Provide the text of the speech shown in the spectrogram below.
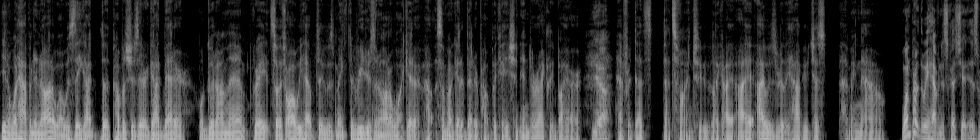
you know, what happened in Ottawa was they got, the publishers there got better. Well, good on them. Great. So if all we have to do is make the readers in Ottawa get a, somehow get a better publication indirectly by our Yeah. effort, that's, that's fine too. Like I, I, I was really happy just having now. One part that we haven't discussed yet is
